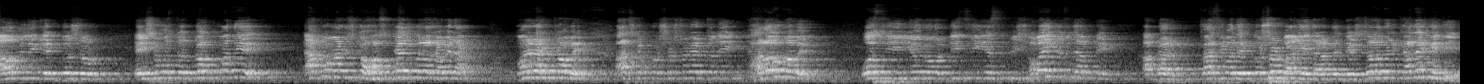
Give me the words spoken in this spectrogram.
আওয়ামী লীগের দোষর, এই সমস্ত তকমা দিয়ে এত মানুষকে হস্টেল করা যাবে না। মনে রাখতে হবে, আজকে প্রশাসনের যদি ঢালাওভাবে ওসি ইউনো ডিসি, এসপি সবাইকে যদি আপনি আপনার ফাঁসিবাদের দোষর বানিয়ে দেন আপনি দেশ চালাবেন দিয়ে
